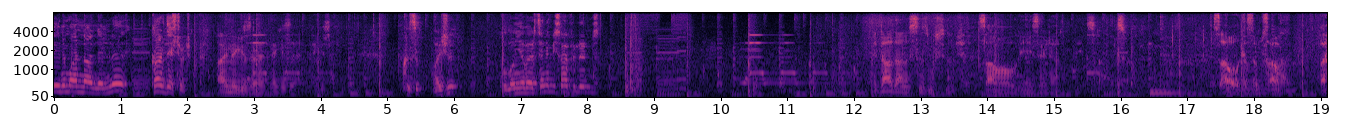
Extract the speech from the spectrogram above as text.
benim anneannemle kardeş çocuk. Ay ne güzel, ne güzel, ne güzel. Kızım Ayşe kolonya versene misafirlerimize. E daha da nasılsınız Muhsin amca? Sağ ol, iyiyiz evladım. İyiyiz, sağ ol. Sağ ol kızım, sağ ol.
